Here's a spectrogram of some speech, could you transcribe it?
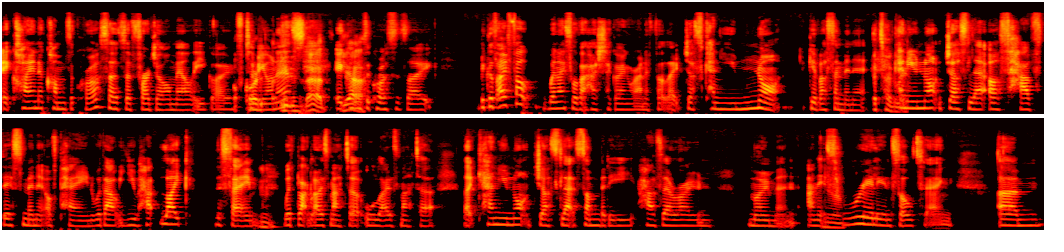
it kind of comes across as a fragile male ego. Of course, to be honest, is that. it yeah, comes across as like because I felt when I saw that hashtag going around, I felt like just can you not give us a minute? Can you not just let us have this minute of pain without you have like the same Mm. with Black Lives Matter, All Lives Matter? Like, can you not just let somebody have their own moment? And it's Yeah. really insulting. Um,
